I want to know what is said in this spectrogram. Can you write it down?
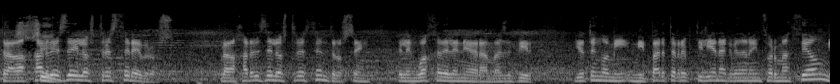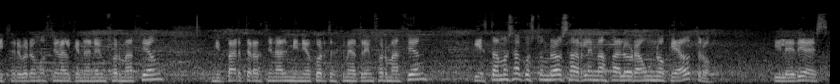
Trabajar desde los tres cerebros, trabajar desde los tres centros en el lenguaje del enneagrama, es decir, yo tengo mi, mi, parte reptiliana que me da una información, mi cerebro emocional que me da una información, mi parte racional, mi neocortes que me da otra información, y estamos acostumbrados a darle más valor a uno que a otro. Y la idea es,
